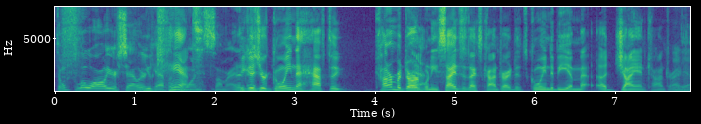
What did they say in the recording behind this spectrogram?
Don't blow all your salary you cap in can't one summer. And- because and- you're going to have to. Connor Bedard, Yeah. when he signs his next contract, it's going to be a, a giant contract. Yeah.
